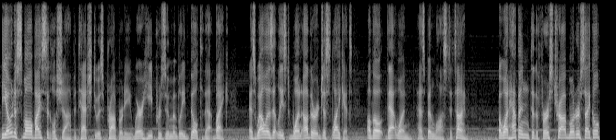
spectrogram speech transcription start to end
He owned a small bicycle shop attached to his property where he presumably built that bike, as well as at least one other just like it, although that one has been lost to time. But what happened to the first Traube motorcycle?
